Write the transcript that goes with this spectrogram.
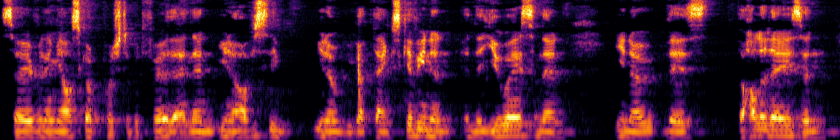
so everything else got pushed a bit further. And then you know, obviously, you know, we got Thanksgiving in, in the US, and then you know, there's the holidays and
